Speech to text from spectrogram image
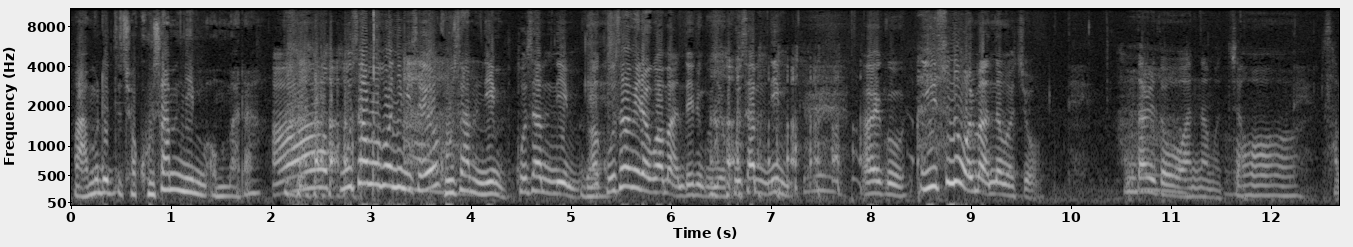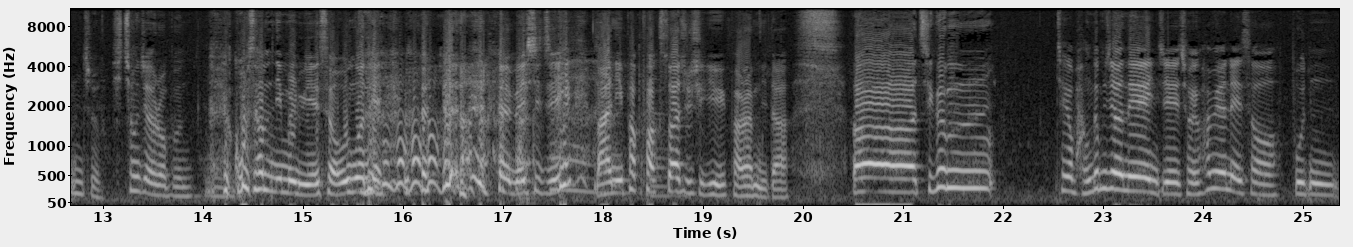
아무래도 저 고3님 엄마라. 아, 고3 어머님이세요? 고3님. 고3님. 네. 아, 고3이라고 하면 안 되는군요. 고3님. 아이고. 이 수능 얼마 안 남았죠? 한 달도 안 남았죠. 어, 삼 3주. 시청자 여러분, 고3님을 위해서 응원의 메시지 많이 팍팍 쏴주시기 바랍니다. 어, 지금 제가 방금 전에 이제 저희 화면에서 본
